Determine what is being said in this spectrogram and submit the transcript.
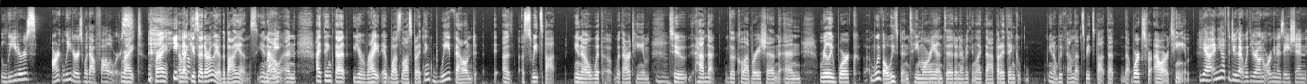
leaders aren't leaders without followers. Right, right. You And like you said earlier, the buy-ins, you know, Right. and I think that you're right. It was lost, but I think we found a, a sweet spot, you know, with uh, with our team Mm-hmm. to have that the collaboration and really work. We've always been team oriented and everything like that, but I think you know we found that sweet spot that that works for our team. Yeah, and you have to do that with your own organization.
